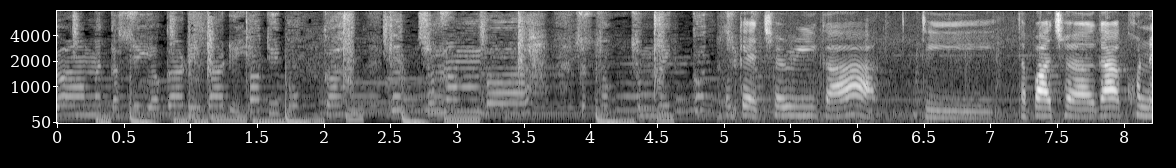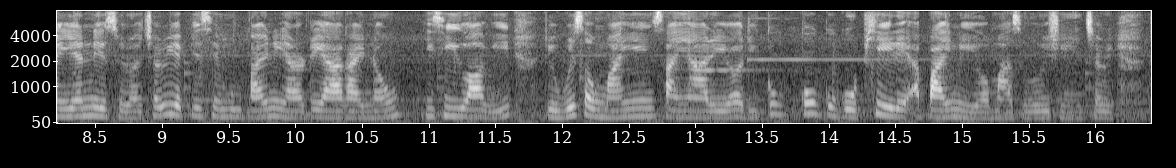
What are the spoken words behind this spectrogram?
come, casi yo cari cari Body boca, get your number Just talk to me, got ဟုတ်ကဲ့ cherry က ဒီ departure က9ရက်နေ့ဆိုတော့ cherry ရဲ့ပြင်ဆင်မှုပိုင်းတွေကတော့တရားခိုင်နှုန်းပြီးစီးသွားပြီဒီဝစ်စုံပိုင်းဆိုင်ရာတွေရောဒီကိုကိုကိုကိုဖြည့်တဲ့အပိုင်းတွေရောမှာဆိုလို့ရှိရင် cherry တ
